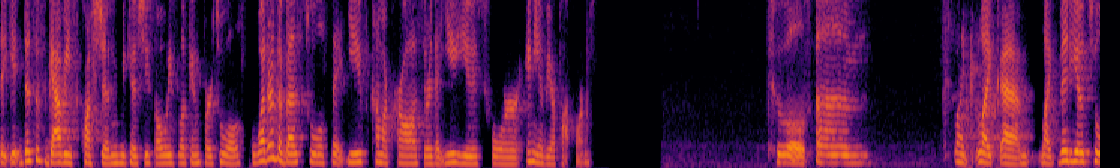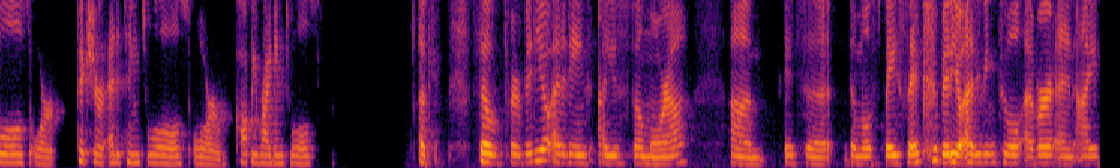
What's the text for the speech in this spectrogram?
that you, this is Gabby's question because she's always looking for tools. What are the best tools that you've come across or that you use for any of your platforms? Tools, um, like like um, like video tools or picture editing tools or copywriting tools. Okay, so for video editing, I use Filmora. Um, it's a the most basic video editing tool ever. And i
